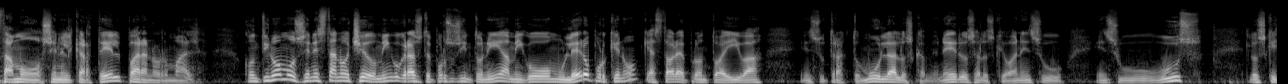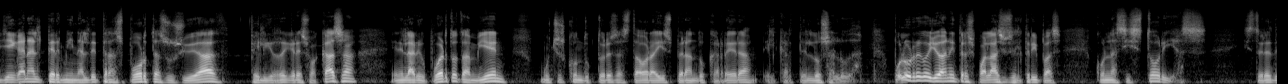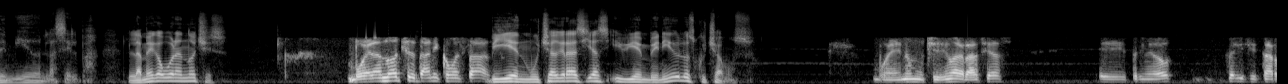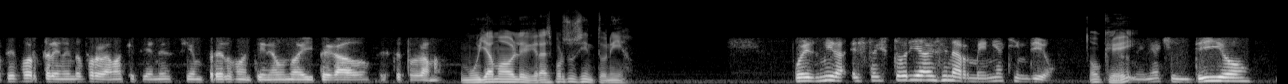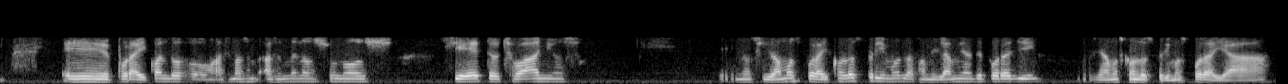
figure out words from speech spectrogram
Estamos en el cartel paranormal. Continuamos en esta noche de domingo. Gracias a usted por su sintonía, amigo mulero, ¿por qué no? Que hasta ahora de pronto ahí va en su tractomula, a los camioneros, a los que van en su, en su bus, los que llegan al terminal de transporte a su ciudad. Feliz regreso a casa. En el aeropuerto también. Muchos conductores hasta ahora ahí esperando carrera. El cartel los saluda. Polo Rego, y Tres Palacios, el Tripas, con las historias. Historias de miedo en la selva. La Mega, buenas noches. Buenas noches, Dani, ¿cómo estás? Bien, muchas gracias y bienvenido y lo escuchamos. Bueno, muchísimas gracias. Eh, primero, felicitarte por tremendo programa que tienes, siempre lo mantiene a uno ahí pegado este programa. Muy amable, gracias por su sintonía. Pues mira, esta historia es en Armenia, Quindío. Ok. Armenia, Quindío, eh, por ahí cuando hace más hace menos unos siete, ocho años, nos íbamos por ahí con los primos, la familia mía es de por allí, nos íbamos con los primos por allá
